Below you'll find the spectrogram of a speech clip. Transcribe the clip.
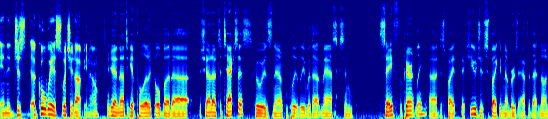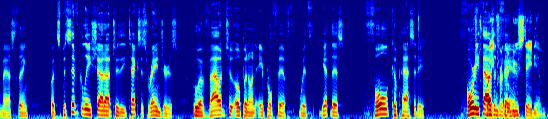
and it just a cool way to switch it up, you know? Again, not to get political, but uh, shout out to Texas, who is now completely without masks and safe, apparently, uh, despite a huge spike in numbers after that non-mask thing. But specifically, shout out to the Texas Rangers, who have vowed to open on April 5th with, get this, full capacity. 40,000 right for fans. their new stadium.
